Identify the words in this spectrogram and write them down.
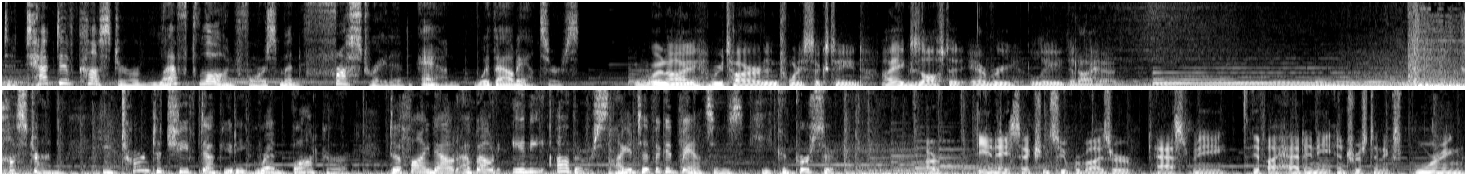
Detective Custer left law enforcement frustrated and without answers. When I retired in 2016, I exhausted every lead that I had. Custer, he turned to Chief Deputy Greg Bodker to find out about any other scientific advances he could pursue. Our DNA section supervisor asked me if I had any interest in exploring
